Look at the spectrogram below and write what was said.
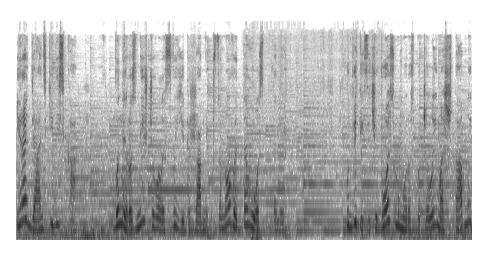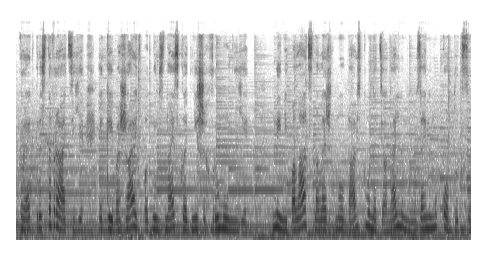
і радянські війська. Вони розміщували свої державні установи та госпіталі. У 2008-му розпочали масштабний проект реставрації, який вважають одним з найскладніших в Румунії. Нині палац належить Молдавському національному музейному комплексу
